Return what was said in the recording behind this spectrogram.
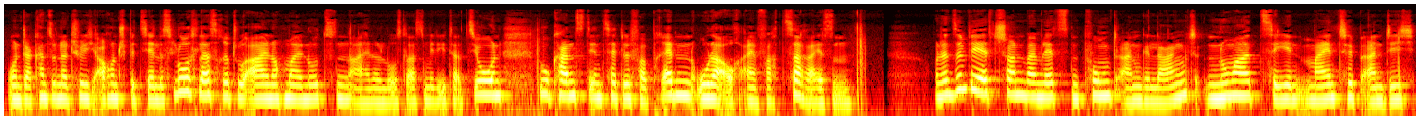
Und da kannst du natürlich auch ein spezielles Loslassritual nochmal nutzen, eine Loslassmeditation. Du kannst den Zettel verbrennen oder auch einfach zerreißen. Und dann sind wir jetzt schon beim letzten Punkt angelangt. Nummer 10, mein Tipp an dich,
